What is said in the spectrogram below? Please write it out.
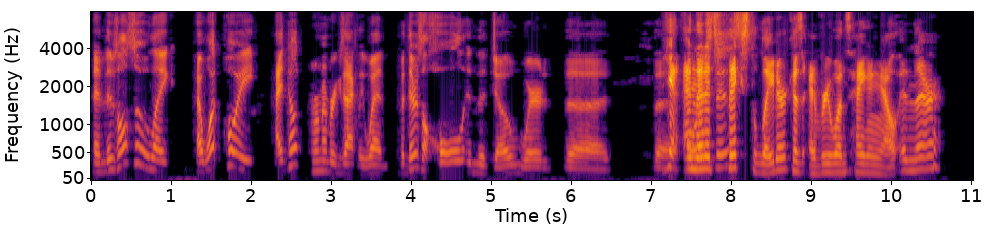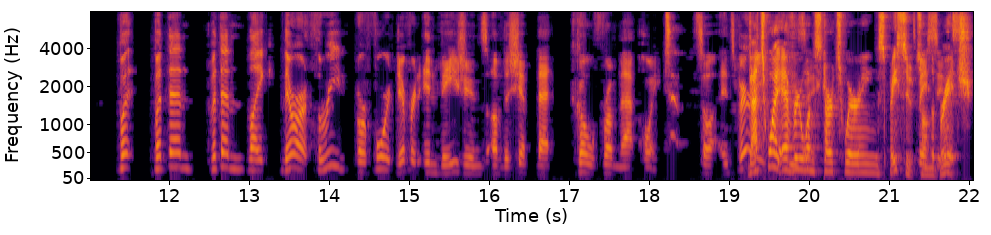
And there's also like at what point I don't remember exactly when, but there's a hole in the dome where the the yeah, and then it's is. fixed later because everyone's hanging out in there. But but then but then like there are three or four different invasions of the ship that go from that point. So it's very That's why everyone starts wearing spacesuits on the bridge.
